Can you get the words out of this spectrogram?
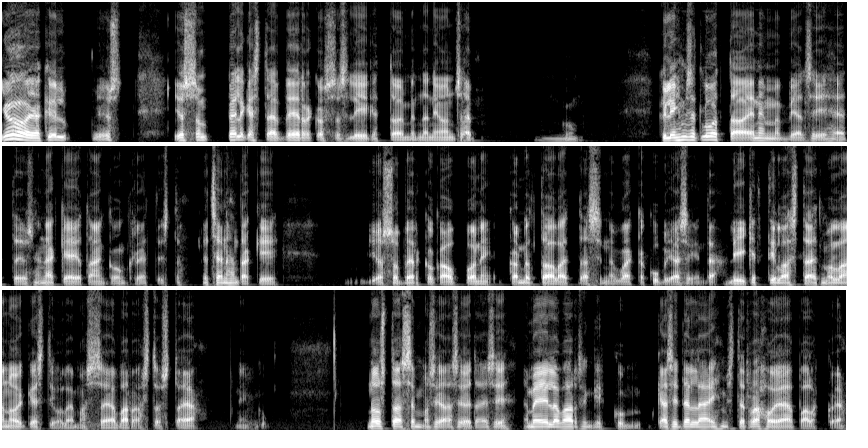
Joo, ja kyllä jos, jos on pelkästään verkossa se liiketoiminta, niin on se, niin kyllä ihmiset luottaa enemmän vielä siihen, että jos ne näkee jotain konkreettista. Että senhän takia, jos on verkkokauppa, niin kannattaa laittaa sinne vaikka kuvia siitä liiketilasta, että me ollaan oikeasti olemassa ja varastosta ja niin kuin, nostaa semmoisia asioita esiin. Ja meillä varsinkin, kun käsitellään ihmisten rahoja ja palkkoja,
